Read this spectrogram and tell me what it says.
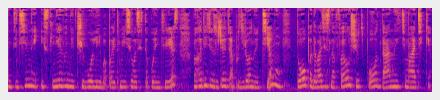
интенсивное исследование чего-либо, поэтому если у вас есть такой интерес, вы хотите изучать определенную тему, то подавайтесь на fellowships по данной тематике.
